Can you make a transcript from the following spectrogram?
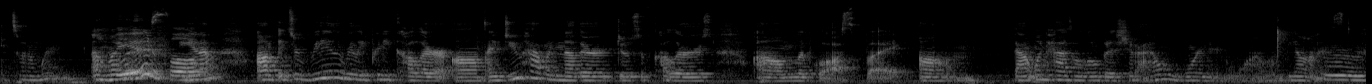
It's what I'm wearing on my lips, Beautiful. you know? Um, it's a really, really pretty color. Um, I do have another Dose of Colors um, lip gloss, but um, that one has a little bit of shit. I haven't worn it in a while, I'll be honest. Mm.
